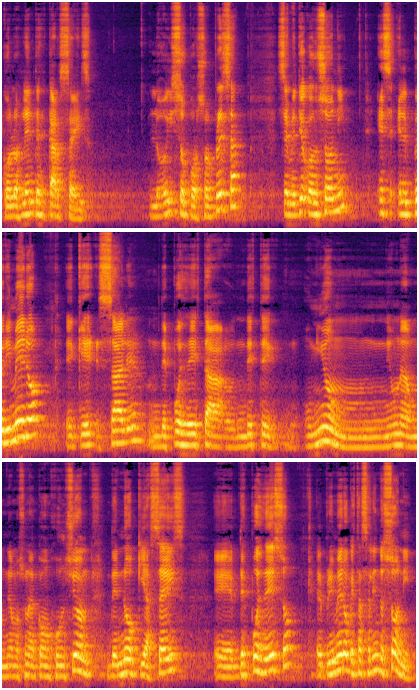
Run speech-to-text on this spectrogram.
con los lentes Car 6. Lo hizo por sorpresa, se metió con Sony es el primero eh, que sale después de esta de este unión, una, digamos, una conjunción de Nokia 6. Eh, después de eso, el primero que está saliendo es Sony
